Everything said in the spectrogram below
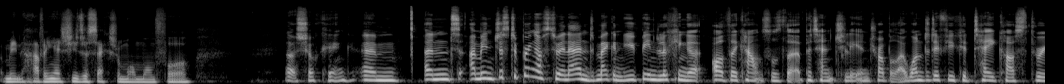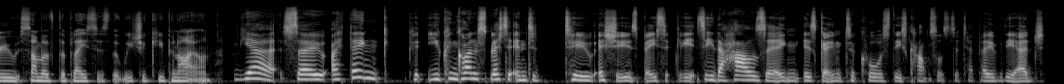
I mean, having issues of Section 114 that's shocking. Um, and I mean, just to bring us to an end, Megan, you've been looking at other councils that are potentially in trouble. I wondered if you could take us through some of the places that we should keep an eye on. Yeah. So I think you can kind of split it into two issues basically. It's either housing is going to cause these councils to tip over the edge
